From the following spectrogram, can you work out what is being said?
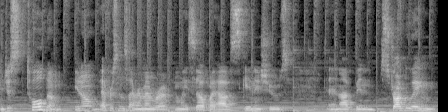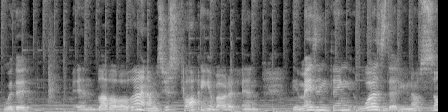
and just told them, you know, ever since I remember myself, I have skin issues and I've been struggling with it and blah blah blah blah. And I was just talking about it. And the amazing thing was that you know so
